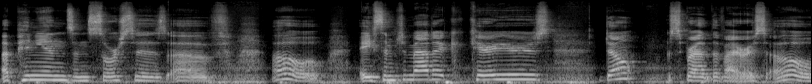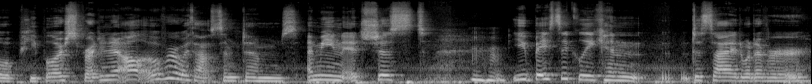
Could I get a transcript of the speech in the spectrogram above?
opinions and sources of oh asymptomatic carriers don't spread the virus oh people are spreading it all over without symptoms i mean it's just mm-hmm. you basically can decide whatever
